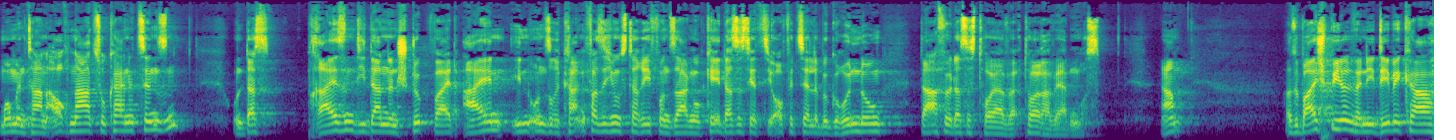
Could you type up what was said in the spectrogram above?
momentan auch nahezu keine Zinsen. Und das preisen die dann ein Stück weit ein in unsere Krankenversicherungstarife und sagen, okay, das ist jetzt die offizielle Begründung dafür, dass es teuer, teurer werden muss. Ja? Also Beispiel, wenn die DBK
